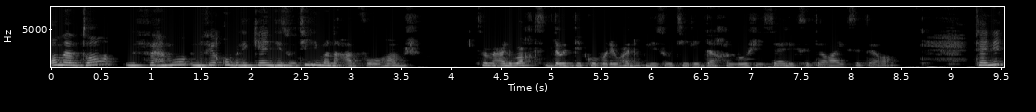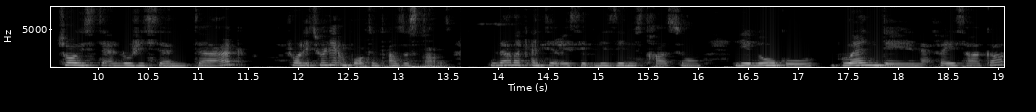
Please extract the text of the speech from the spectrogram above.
en même temps نفهمو نفيقو بلي كاين des outils اللي ما نعرفوهمش مع الوقت تبداو ديكوفريو هادوك les outils اللي داخل logiciel et cetera et cetera تاني choice تاع ال logiciel تاعك شغل it's really important as start ولا راك intéressé ب les illustrations les logos branding عفايس هكا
